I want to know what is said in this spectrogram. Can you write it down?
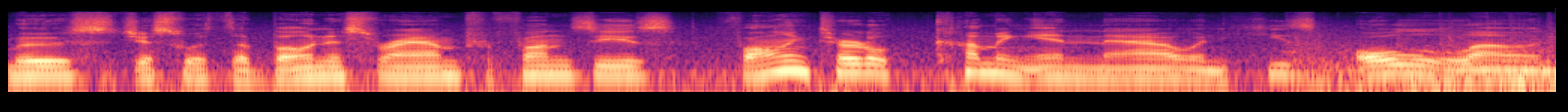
Moose just with the bonus ram for funsies. Falling Turtle coming in now, and he's all alone.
